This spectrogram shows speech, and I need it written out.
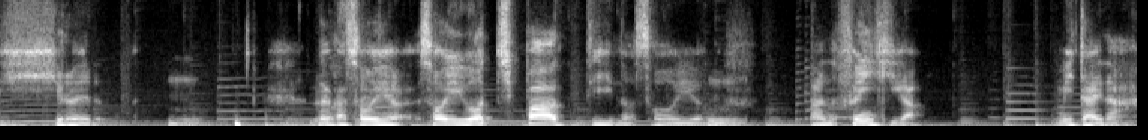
拾える。うん。なんかそういう、そういうウォッチパーティーのそういう、うん。あの雰囲気が、みたいな。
